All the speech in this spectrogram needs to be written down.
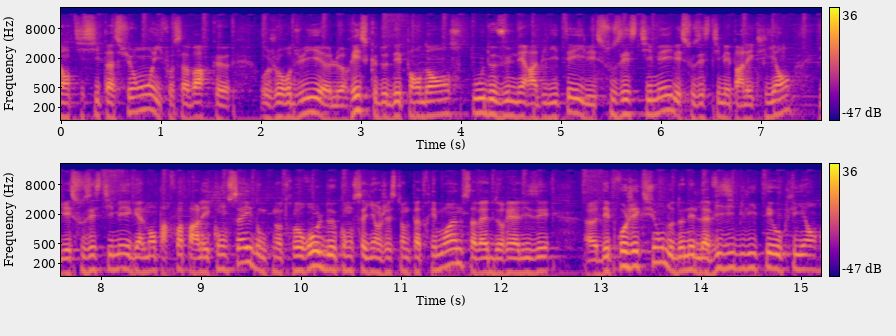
d'anticipation. Il faut savoir qu'aujourd'hui, le risque de dépendance ou de vulnérabilité, il est sous-estimé, il est sous-estimé par les clients, il est sous-estimé également parfois par les conseils. Donc notre rôle de conseiller en gestion de patrimoine, ça va être de réaliser euh, des projections, de donner de la visibilité aux clients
